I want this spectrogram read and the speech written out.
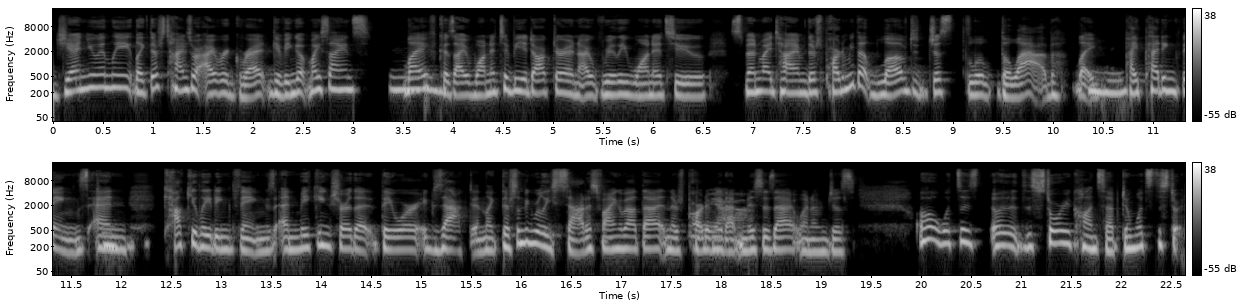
genuinely like there's times where I regret giving up my science mm. life because I wanted to be a doctor and I really wanted to spend my time. There's part of me that loved just the, the lab, like mm-hmm. pipetting things and mm-hmm. calculating things and making sure that they were exact. And like there's something really satisfying about that. And there's part oh, of me that misses that when I'm just, oh, what's this, uh, the story concept and what's the story?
